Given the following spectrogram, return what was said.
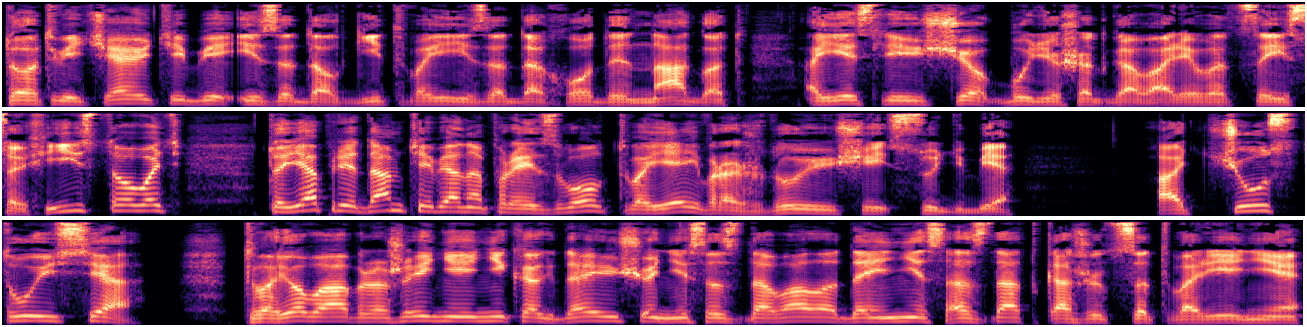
то отвечаю тебе и за долги твои, и за доходы на год, а если еще будешь отговариваться и софийствовать, то я предам тебя на произвол твоей враждующей судьбе. Очувствуйся!» Твое воображение никогда еще не создавало, да и не создат, кажется, творение,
